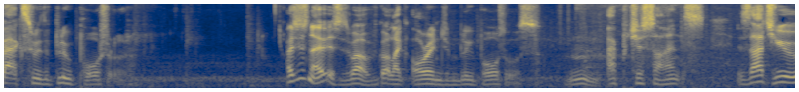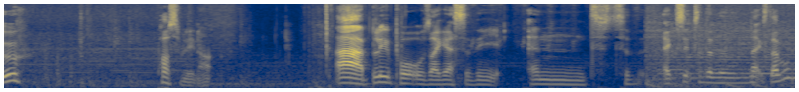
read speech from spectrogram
back through the blue portal. I just noticed as well, we've got like orange and blue portals. Hmm, aperture science. Is that you? Possibly not. Ah, blue portals, I guess, are the end to the exit to the next level.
